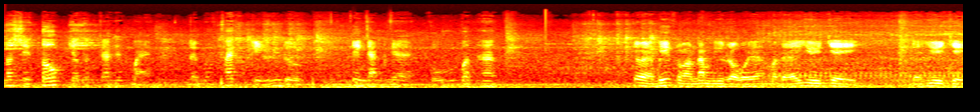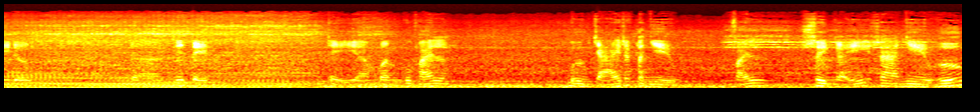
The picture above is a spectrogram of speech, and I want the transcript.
nó sẽ tốt cho tất cả các bạn để mình phát triển được cái ngành nghề của mình ha. Các bạn biết là năm vừa rồi mà để duy trì, để duy trì được à, cái tiệm thì à, mình cũng phải bươn chải rất là nhiều, phải suy nghĩ ra nhiều hướng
